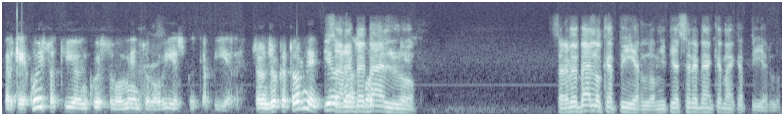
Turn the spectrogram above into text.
perché è questo che io in questo momento non riesco a capire, c'è un giocatore nel pieno Sarebbe della sua bello. Sarebbe bello capirlo, mi piacerebbe anche a me capirlo.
